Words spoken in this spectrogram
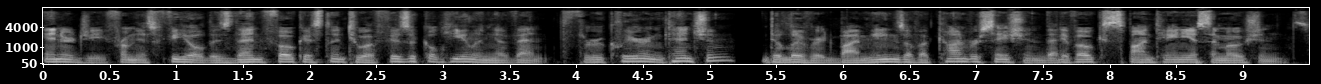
Energy from this field is then focused into a physical healing event through clear intention, delivered by means of a conversation that evokes spontaneous emotions,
